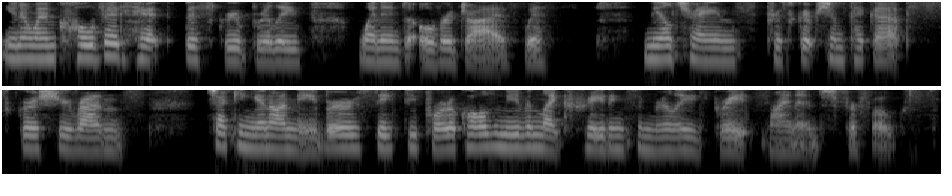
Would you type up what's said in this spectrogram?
You know, when COVID hit, this group really went into overdrive with meal trains, prescription pickups, grocery runs, checking in on neighbors, safety protocols, and even like creating some really great signage for folks.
